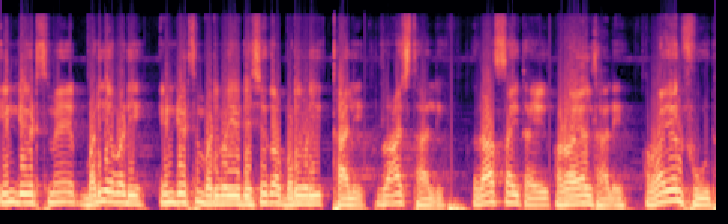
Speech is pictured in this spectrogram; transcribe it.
इन डेट्स में बड़ी बड़ी इन डेट्स में बड़ी बड़ी डिशेज और बड़ी बड़ी थाली राज थाली राजशाही थाली रॉयल थाली रॉयल फ़ूड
